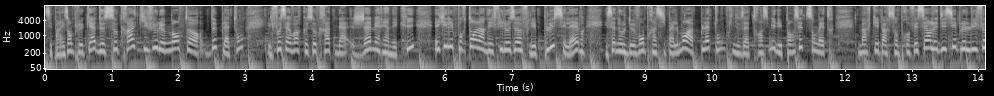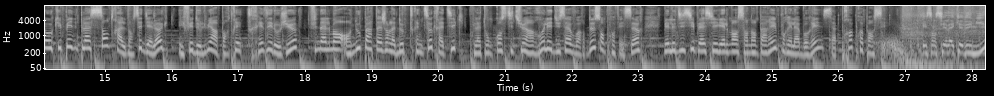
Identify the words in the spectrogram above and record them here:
C'est par exemple le cas de Socrate qui fut le mentor de Platon. Il faut savoir que Socrate n'a jamais rien écrit et qu'il est pourtant l'un des philosophes les plus célèbres. Et ça, nous le devons principalement à Platon qui nous a transmis les pensées de son maître. Marqué par son professeur, le disciple lui fait occuper une place centrale dans ses dialogues et fait de lui un portrait très élogieux. Finalement, en nous partageant la doctrine socratique, Platon constitue un relais du savoir de son professeur, mais le disciple a su également s'en emparer pour élaborer sa propre pensée. Essentiel Académie.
